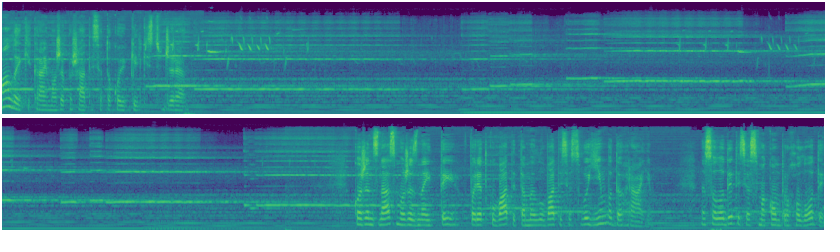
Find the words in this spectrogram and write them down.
Мало який край може пишатися такою кількістю джерел. Кожен з нас може знайти, впорядкувати та милуватися своїм водограєм, насолодитися смаком прохолоди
